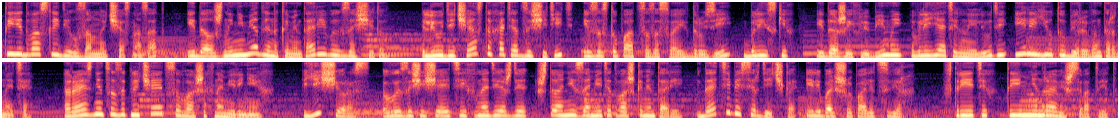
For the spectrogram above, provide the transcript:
ты едва следил за мной час назад и должны немедленно комментарии в их защиту. Люди часто хотят защитить и заступаться за своих друзей, близких и даже их любимые влиятельные люди или ютуберы в интернете. Разница заключается в ваших намерениях. Еще раз, вы защищаете их в надежде, что они заметят ваш комментарий, дать тебе сердечко или большой палец вверх. В-третьих, ты им не нравишься в ответ,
